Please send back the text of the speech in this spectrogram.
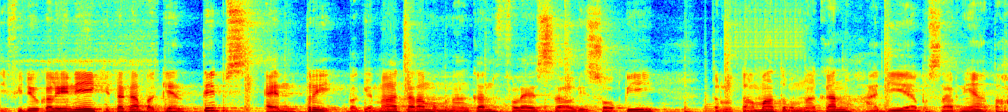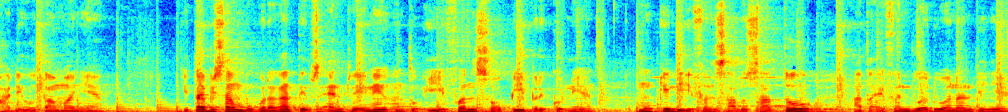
Di video kali ini kita akan bagian tips and trick bagaimana cara memenangkan flash sale di Shopee terutama untuk memenangkan hadiah besarnya atau hadiah utamanya. Kita bisa menggunakan tips and trick ini untuk event Shopee berikutnya. Mungkin di event 11 atau event 22 nantinya.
